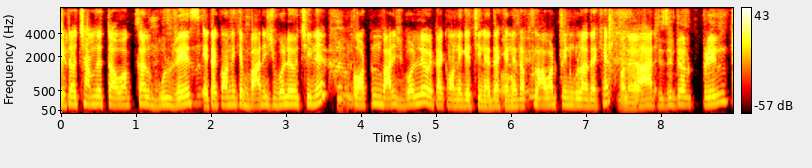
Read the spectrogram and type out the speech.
এটা হচ্ছে আমাদের তাওয়াক্কাল গুল রেজ এটাকে অনেকে বারিশ বলেও চিনে। কটন বারিশ বললেও এটাকে অনেকে চিনে। দেখেন এটা ফ্লাওয়ার প্রিন্টগুলা দেখেন। মানে আর ডিজিটাল প্রিন্ট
